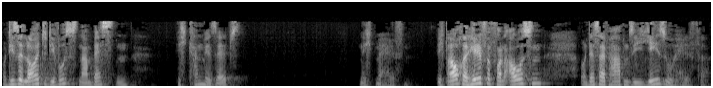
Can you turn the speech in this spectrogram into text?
Und diese Leute, die wussten am besten, ich kann mir selbst nicht mehr helfen. Ich brauche Hilfe von außen und deshalb haben sie Jesu Hilfe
